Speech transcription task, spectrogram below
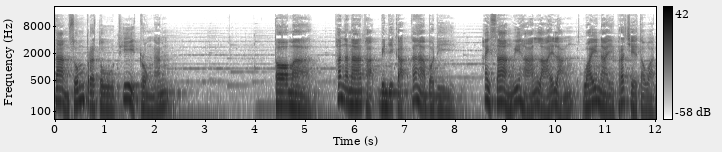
สร้างสมประตูที่ตรงนั้น ต่อมาท่านอนาถบินดิกะขหาบดี ให้สร้างวิหารหลายหลังไว้ในพระเชตวัน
